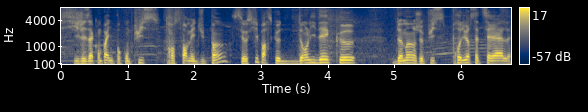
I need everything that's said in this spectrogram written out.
si je les accompagne pour qu'on puisse transformer du pain, c'est aussi parce que dans l'idée que demain je puisse produire cette céréale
